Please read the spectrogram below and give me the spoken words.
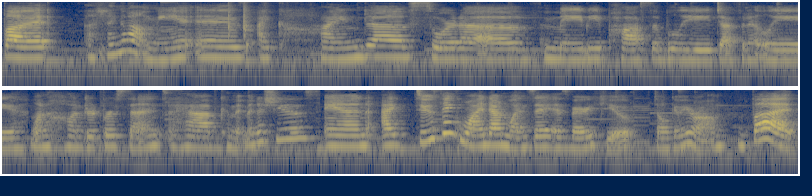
but the thing about me is I kind of, sort of, maybe, possibly, definitely 100% have commitment issues. And I do think Wind Down Wednesday is very cute, don't get me wrong. But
